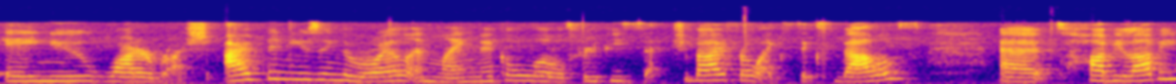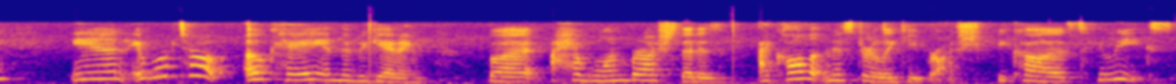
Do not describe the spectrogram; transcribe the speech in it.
a new water brush. I've been using the Royal and Langnickel little three-piece set you buy for like $6 at Hobby Lobby. And it worked out okay in the beginning. But I have one brush that is, I call it Mr. Leaky Brush because he leaks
